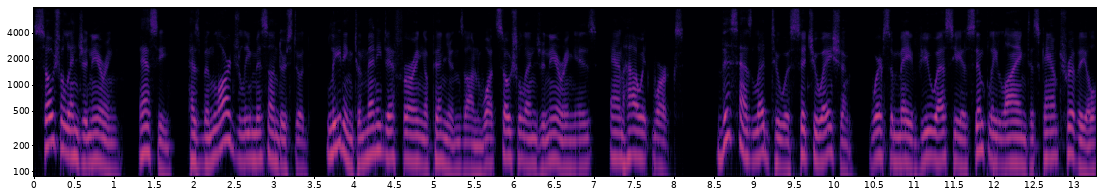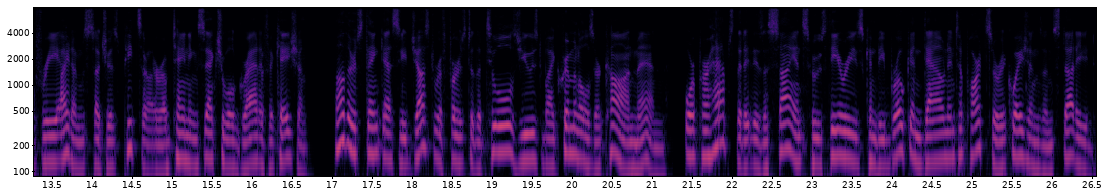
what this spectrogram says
Social engineering, SE, has been largely misunderstood, leading to many differing opinions on what social engineering is and how it works. This has led to a situation where some may view SE as simply lying to scam trivial free items such as pizza or obtaining sexual gratification. Others think SE just refers to the tools used by criminals or con men, or perhaps that it is a science whose theories can be broken down into parts or equations and studied.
